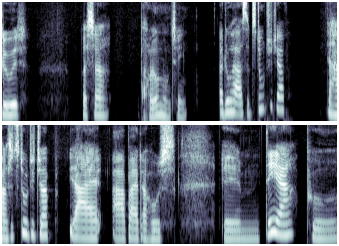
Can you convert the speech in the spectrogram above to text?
do it, og så prøve nogle ting. Og du har også et studiejob? Jeg har også et studiejob. Jeg arbejder hos øhm, det er på,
